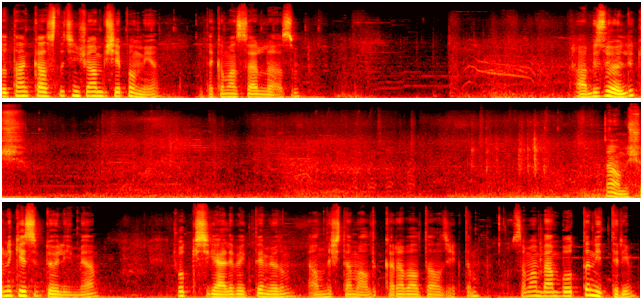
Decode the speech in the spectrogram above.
Bu da tank kastığı için şu an bir şey yapamıyor. Takım hasar lazım. Aa, biz öldük. Tamam şunu kesip de öleyim ya. Çok kişi geldi beklemiyordum. Yanlış tam aldık. Karabalta alacaktım. O zaman ben bottan ittireyim.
